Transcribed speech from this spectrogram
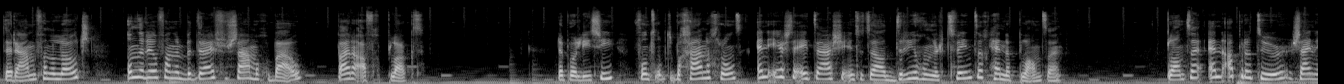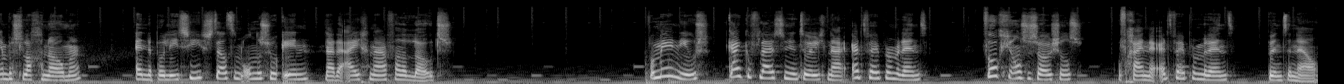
De ramen van de loods, onderdeel van het bedrijfsverzamelgebouw, waren afgeplakt. De politie vond op de begane grond en eerste etage in totaal 320 hennepplanten. Planten en apparatuur zijn in beslag genomen en de politie stelt een onderzoek in naar de eigenaar van de loods. Voor meer nieuws, kijk of luister je natuurlijk naar R2 Permanent, volg je onze socials of ga je naar r2permanent.nl.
